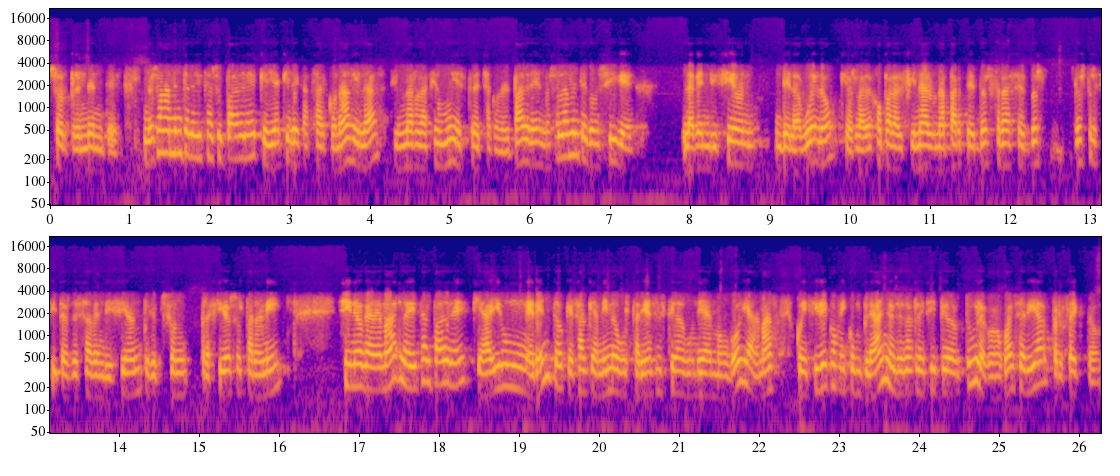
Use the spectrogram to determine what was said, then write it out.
sorprendentes. No solamente le dice a su padre que ella quiere cazar con águilas, tiene una relación muy estrecha con el padre, no solamente consigue la bendición del abuelo, que os la dejo para el final, una parte, dos frases, dos, dos trocitos de esa bendición, porque son preciosos para mí, sino que además le dice al padre que hay un evento que es al que a mí me gustaría asistir algún día en Mongolia, además coincide con mi cumpleaños, es a principio de octubre, con lo cual sería perfecto.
